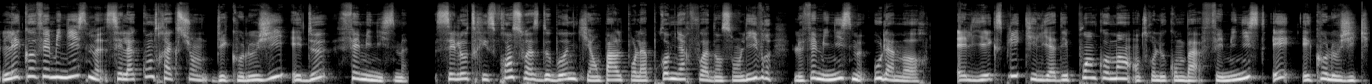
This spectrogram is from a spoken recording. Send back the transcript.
L'écoféminisme, c'est la contraction d'écologie et de féminisme. C'est l'autrice Françoise Daubonne qui en parle pour la première fois dans son livre Le féminisme ou la mort. Elle y explique qu'il y a des points communs entre le combat féministe et écologique.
